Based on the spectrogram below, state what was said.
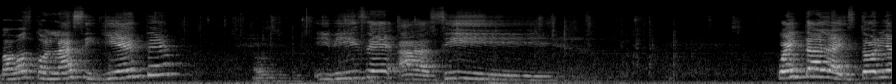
Vamos con la siguiente. Ah, y dice así. Cuenta la historia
